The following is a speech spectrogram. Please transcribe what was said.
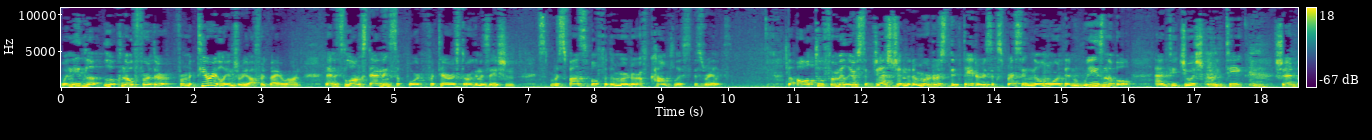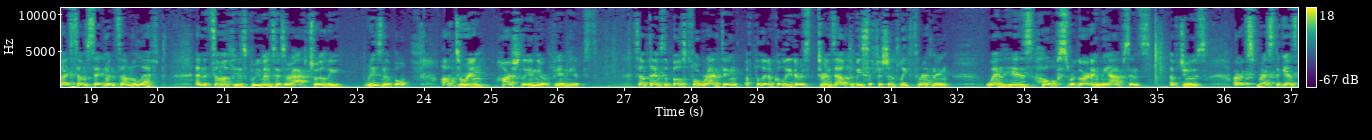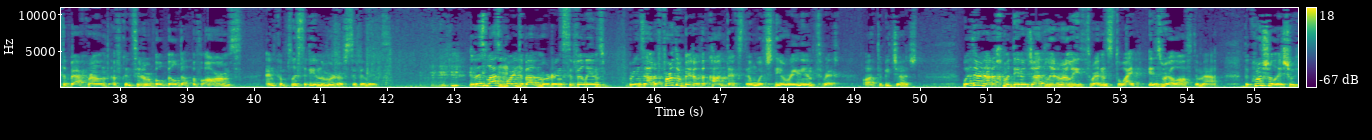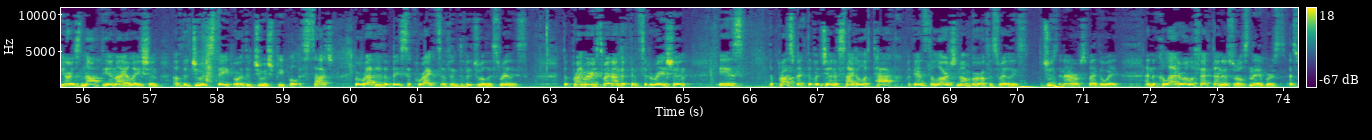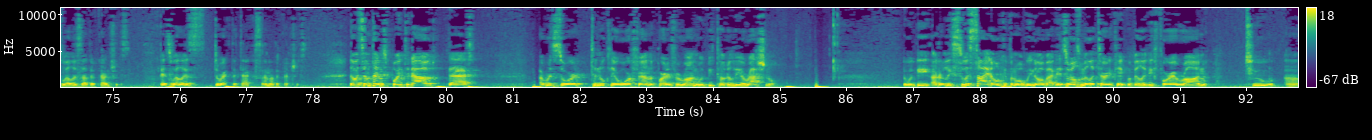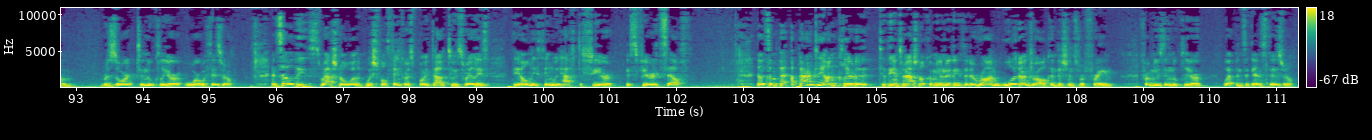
One need look no further for material injury offered by Iran than its long-standing support for terrorist organizations responsible for the murder of countless Israelis. The all too familiar suggestion that a murderous dictator is expressing no more than reasonable anti Jewish critique shared by some segments on the left, and that some of his grievances are actually reasonable, ought to ring harshly in European ears. Sometimes the boastful ranting of political leaders turns out to be sufficiently threatening when his hopes regarding the absence of Jews are expressed against a background of considerable buildup of arms and complicity in the murder of civilians. This last point about murdering civilians brings out a further bit of the context in which the Iranian threat ought to be judged. Whether or not Ahmadinejad literally threatens to wipe Israel off the map, the crucial issue here is not the annihilation of the Jewish state or the Jewish people as such, but rather the basic rights of individual Israelis. The primary threat under consideration is the prospect of a genocidal attack against a large number of Israelis, Jews and Arabs, by the way, and the collateral effect on Israel's neighbors as well as other countries, as well as direct attacks on other countries. Now, it's sometimes pointed out that a resort to nuclear warfare on the part of Iran would be totally irrational. It would be utterly suicidal, given what we know about Israel's military capability, for Iran to um, resort to nuclear war with Israel. And so these rational, wishful thinkers point out to Israelis the only thing we have to fear is fear itself. Now, it's apparently unclear to, to the international community that Iran would, under all conditions, refrain from using nuclear weapons against Israel.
